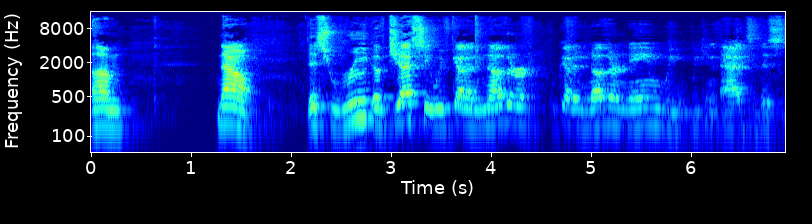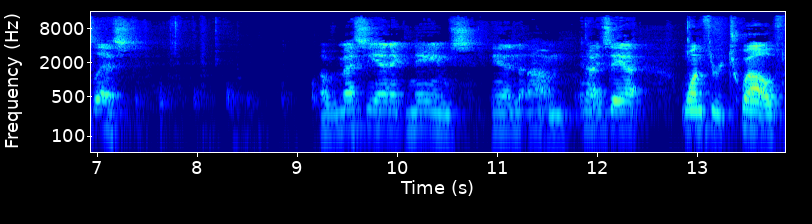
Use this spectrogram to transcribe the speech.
Um, now, this root of Jesse, we've got another we've got another name we, we can add to this list of messianic names in um, in Isaiah 1 through 12.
